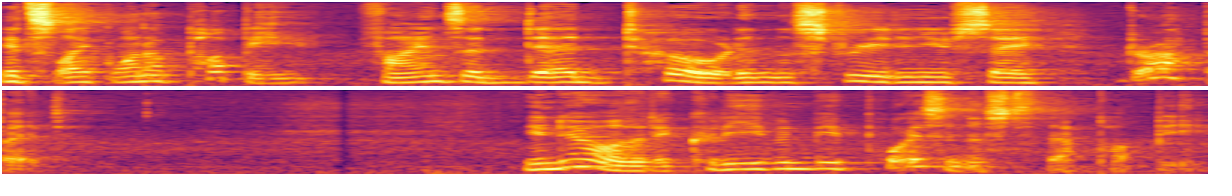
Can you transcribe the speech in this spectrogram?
It's like when a puppy finds a dead toad in the street and you say, drop it. You know that it could even be poisonous to that puppy.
